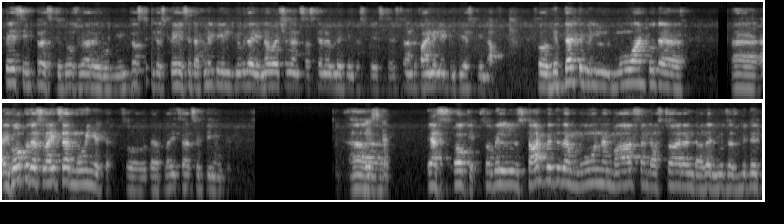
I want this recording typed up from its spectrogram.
space interest, those who are interested in the space, definitely will give the innovation and sustainability in the space test. And finally, it will be a spin-off. So with that, we'll move on to the, uh, I hope the slides are moving it. So the slides are sitting out. Uh, yes, yes, okay. So we'll start with the moon and Mars and asteroid and other news. as we did.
